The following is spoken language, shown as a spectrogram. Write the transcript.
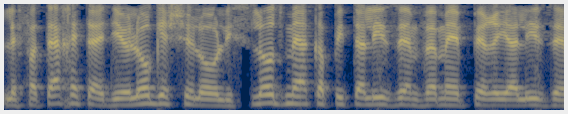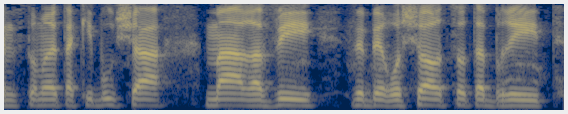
לפתח את האידיאולוגיה שלו, לסלוד מהקפיטליזם ומהאימפריאליזם, זאת אומרת הכיבוש המערבי ובראשו ארצות הברית,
